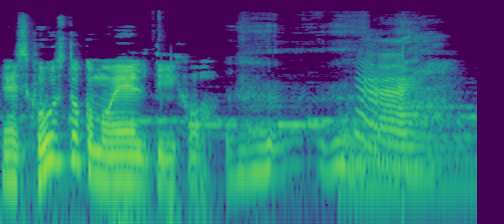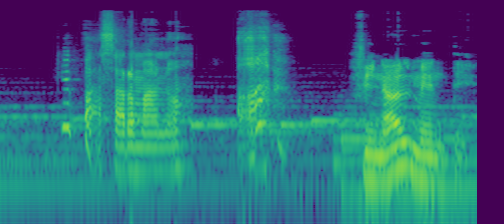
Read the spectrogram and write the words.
Es justo como él dijo. Ah, ¿Qué pasa, hermano? Finalmente.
